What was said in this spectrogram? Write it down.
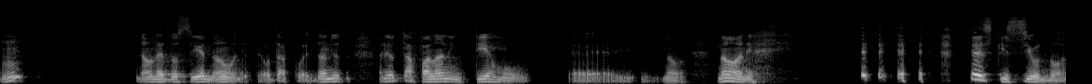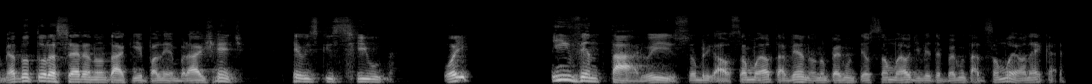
Hum? Não, não é dossiê, não, Anilton, é outra coisa. Anilton está falando em termo é, não, não, Anny. eu esqueci o nome. A doutora Séria não está aqui para lembrar. Gente, eu esqueci o. Oi? Inventário, isso, obrigado. O Samuel tá vendo? Eu não perguntei o Samuel, devia ter perguntado Samuel, né, cara?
